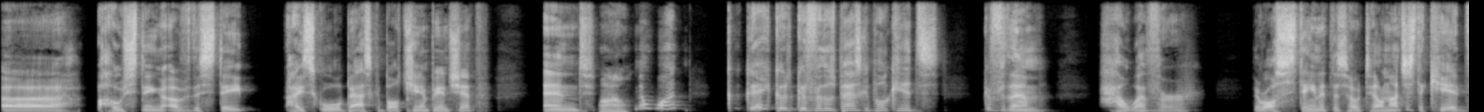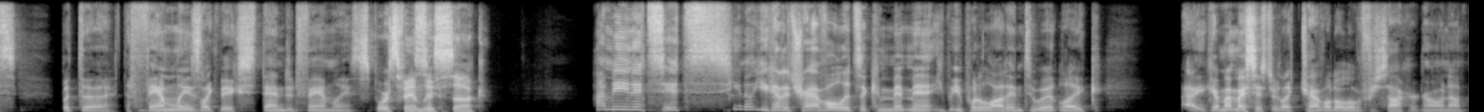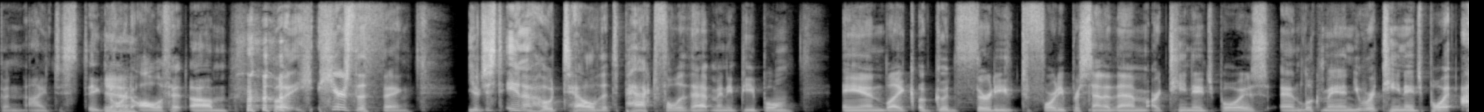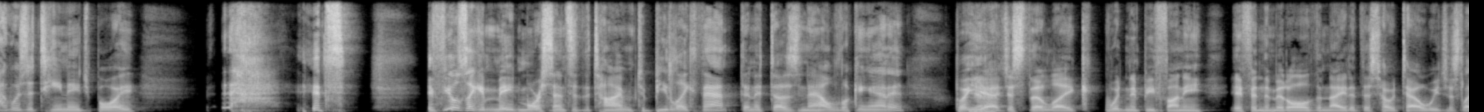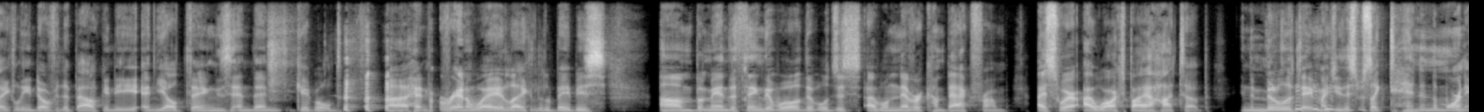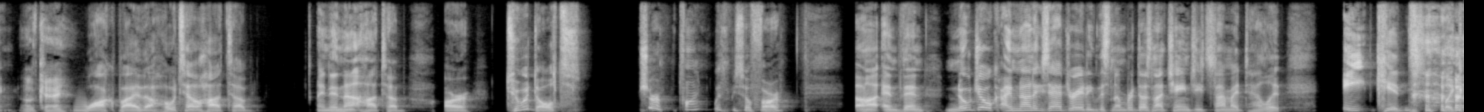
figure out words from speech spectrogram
uh, hosting of the state high school basketball championship. And Wow. you know what? Good, good, good, good for those basketball kids. Good for them. However, they were all staying at this hotel. Not just the kids, but the the families, like the extended families. Sports families So- suck. I mean, it's it's you know you got to travel. It's a commitment. You you put a lot into it. Like I my, my sister like traveled all over for soccer growing up, and I just ignored Yeah. all of it. Um, but here's the thing: you're just in a hotel that's packed full of that many people, and like a good thirty to forty percent of them are teenage boys. And look, man, you were a teenage boy. I was a teenage boy. It's it feels like it made more sense at the time to be like that than it does now looking at it. But yeah. Yeah. just the like, wouldn't it be funny if in the middle of the night at this hotel we just like leaned over the balcony and yelled things and then giggled uh, and ran away like little babies? Um, but man, the thing that will that will just I will never come back from. I swear, I walked by a hot tub in the middle of the day, mind you. This was like ten in the morning Okay. walk by the hotel hot tub, and in that hot tub are two adults. Sure, fine with me so far. Uh, and then, no joke, I'm not exaggerating. This number does not change each time I tell it. Eight kids, like,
